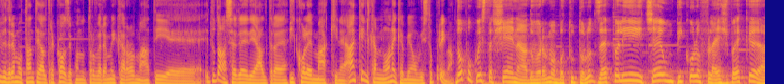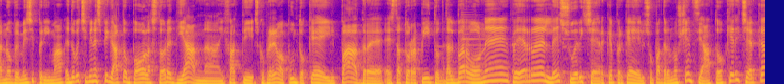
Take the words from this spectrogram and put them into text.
vedremo tante altre cose quando troveremo i carabinieri carri armati e, e tutta una serie di altre piccole macchine, anche il cannone che abbiamo visto prima. Dopo questa scena dove avremmo abbattuto lo Zeppeli c'è un piccolo flashback a nove mesi prima dove ci viene spiegata un po' la storia di Anna. Infatti scopriremo appunto che il padre è stato rapito dal barone per le sue ricerche perché il suo padre è uno scienziato che ricerca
